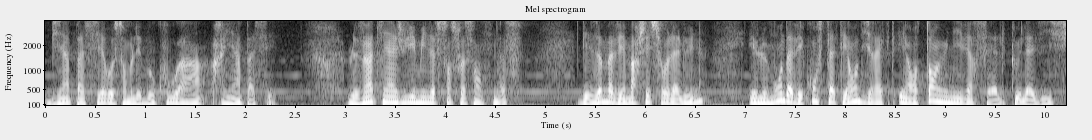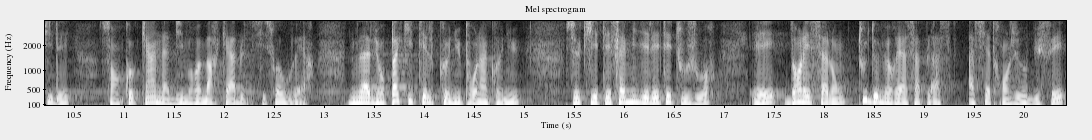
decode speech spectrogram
bien passé ressemblait beaucoup à un rien passé. Le 21 juillet 1969, des hommes avaient marché sur la Lune, et le monde avait constaté en direct et en temps universel que la vie filait sans qu'aucun abîme remarquable s'y soit ouvert. Nous n'avions pas quitté le connu pour l'inconnu, ce qui était familier l'était toujours, et dans les salons, tout demeurait à sa place, assiettes rangées au buffet,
